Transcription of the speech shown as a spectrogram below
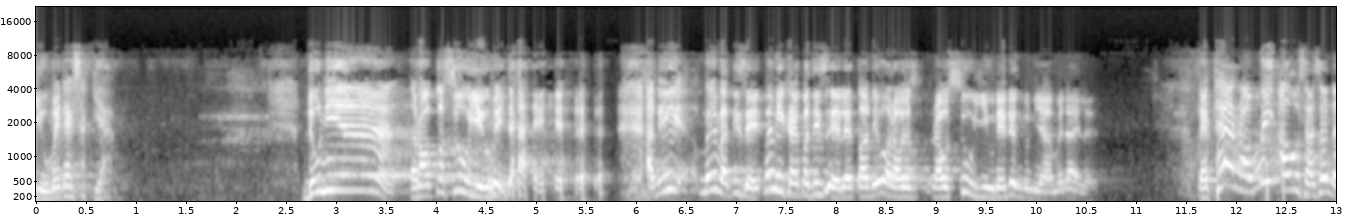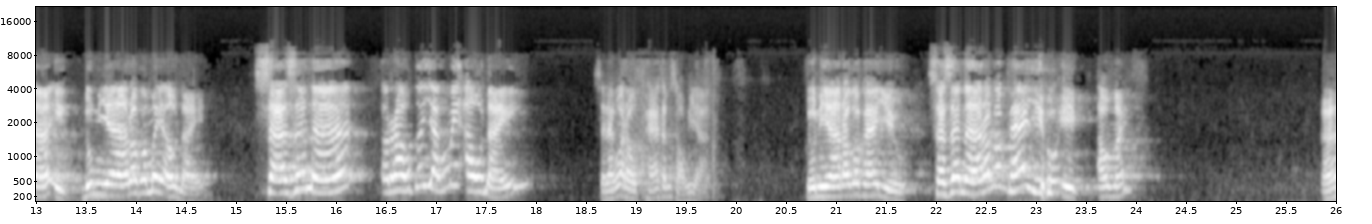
ยิวไม่ได้สักอย่าง ดุนยเราก็สู้ยิวไม่ได้ อันนี้ไม่ปฏิเสธ ไม่มีใครปฏิเสธเลยตอนนี้ว่าเราเราสู้ยิวในเรื่องดุนยาไม่ได้เลย แต่ถ้าเราไม่เอาศาสนาอีกดุนยาเราก็ไม่เอาไหน ศาสนาเราก็ยังไม่เอาไหน แสดงว่าเราแพ้ทั้งสองอย่าง ดุนยาเราก็แพ้ยิวศาสนาเราก็แพ้ยิวอีก เอาไหมอะ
